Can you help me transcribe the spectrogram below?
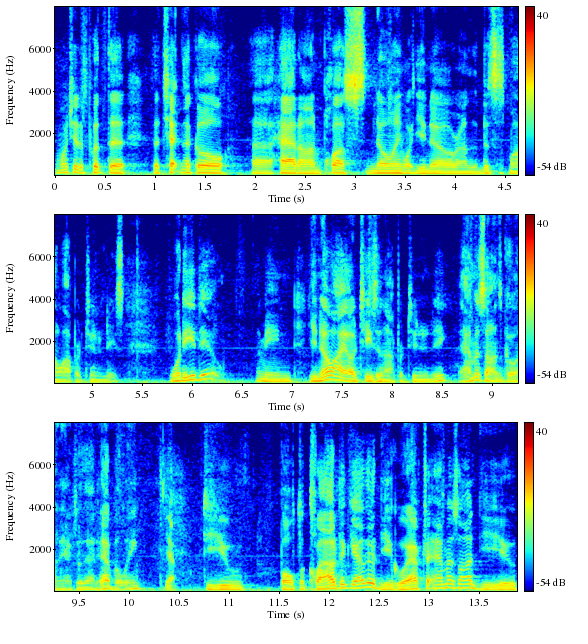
I want you to put the, the technical uh, hat on plus knowing what you know around the business model opportunities. What do you do? I mean, you know IoT is an opportunity. Amazon's going after that heavily. Yep. Do you bolt the cloud together? Do you go after Amazon? Do you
